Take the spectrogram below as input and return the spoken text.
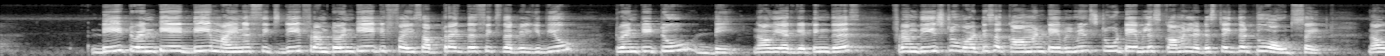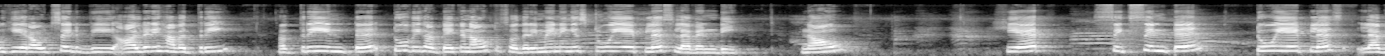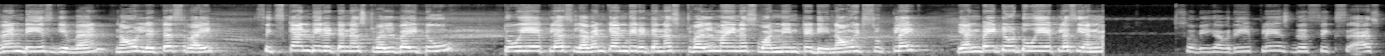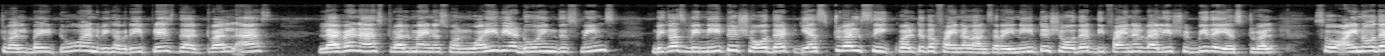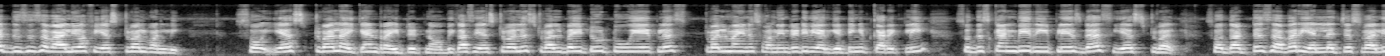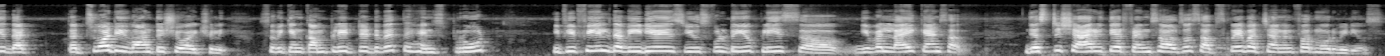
d 28d minus 6d from 28 if I subtract the 6 that will give you 22d now we are getting this. From these two what is a common table means 2 table is common. Let us take the 2 outside. Now here outside we already have a 3 now 3 into 2 we have taken out. So the remaining is 2a plus 11d now here 6 into 2a plus 11d is given now let us write 6 can be written as 12 by 2 2a plus 11 can be written as 12 minus 1 into d now it's look like n by 2 2a plus n so we have replaced the 6 as 12 by 2 and we have replaced the 12 as 11 as 12 minus 1. Why we are doing this means because we need to show that S12 is equal to the final answer. I need to show that the final value should be the S12. So I know that this is a value of S12 only. So S12 I can write it now because S12 is 12 by 2 2a plus 12 minus 1 already we are getting it correctly. So this can be replaced as S12. So that is our LHS value that that's what we want to show actually. So we can complete it with hence proved. If you feel the video is useful to you please uh, give a like and just share with your friends also subscribe our channel for more videos.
